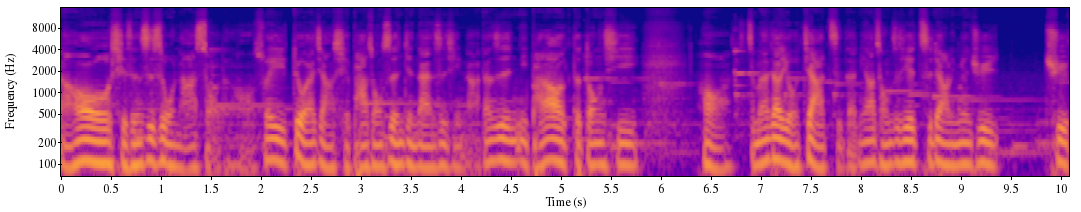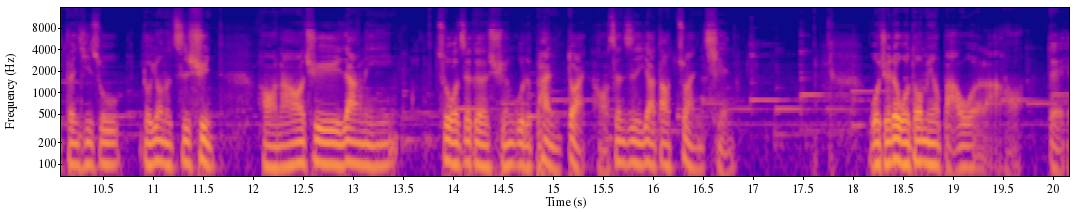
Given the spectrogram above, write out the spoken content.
然后写程式是我拿手的哦，所以对我来讲写爬虫是很简单的事情啦。但是你爬到的东西，哦，怎么样叫有价值的？你要从这些资料里面去去分析出有用的资讯，好，然后去让你。做这个选股的判断，哦，甚至要到赚钱，我觉得我都没有把握了啦，哈，对，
